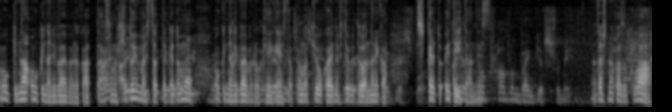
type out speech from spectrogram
大きな大きなリバイバルがあった。そのひどい町だったけども大きなリバイバルを経験したこの教会の人々は何かしっかりと得ていたんです私の家族は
